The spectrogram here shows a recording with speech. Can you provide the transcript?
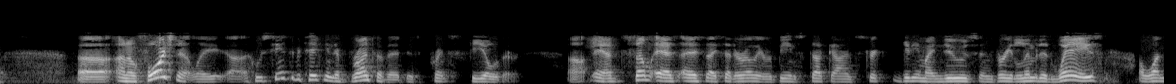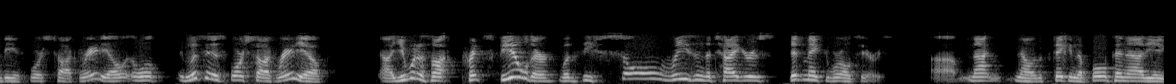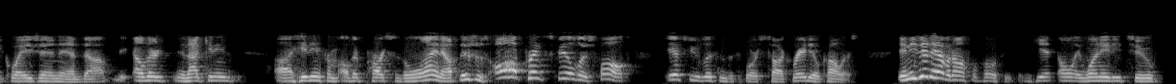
Uh, and unfortunately, uh, who seems to be taking the brunt of it is Prince Fielder. Uh, and some, as, as I said earlier, being stuck on strict, getting my news in very limited ways, uh, one being Sports Talk Radio. Well, listening to Sports Talk Radio, uh, you would have thought Prince Fielder was the sole reason the Tigers didn't make the World Series. Uh, not, you know, taking the bullpen out of the equation and, uh, the other, not getting, uh, hitting from other parts of the lineup. This was all Prince Fielder's fault if you listen to Sports Talk Radio callers. And he did have an awful postseason. He hit only 182,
